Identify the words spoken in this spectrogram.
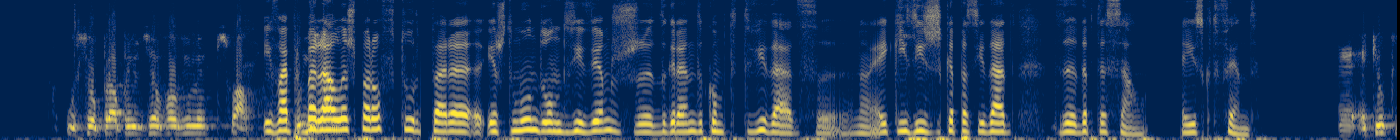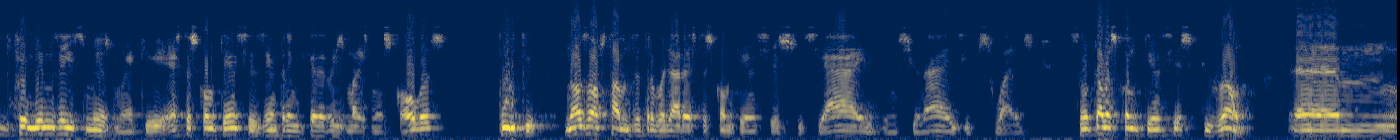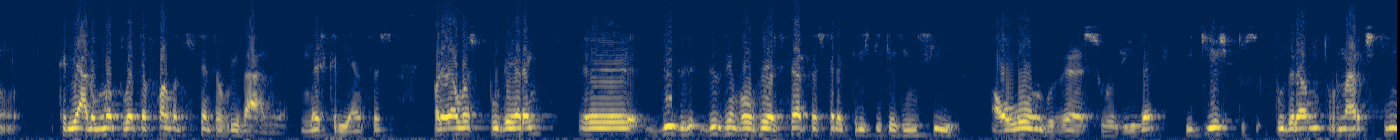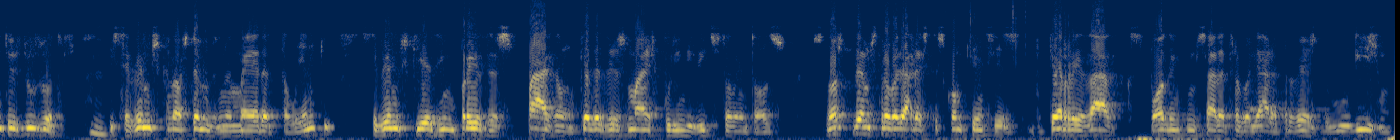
o seu próprio desenvolvimento pessoal. E vai prepará-las para o futuro, para este mundo onde vivemos eh, de grande competitividade, não é? E que exige capacidade de adaptação. É isso que defende? É, aquilo que defendemos é isso mesmo, é que estas competências entrem cada vez mais nas escolas, porque nós ao estarmos a trabalhar estas competências sociais, emocionais e pessoais, são aquelas competências que vão hum, criar uma plataforma de sustentabilidade nas crianças para elas poderem uh, de, desenvolver certas características em si ao longo da sua vida e que as poderão tornar distintas dos outros. Hum. E sabemos que nós estamos numa era de talento, sabemos que as empresas pagam cada vez mais por indivíduos talentosos. Se nós pudermos trabalhar estas competências de terra idade que se podem começar a trabalhar através do ludismo,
